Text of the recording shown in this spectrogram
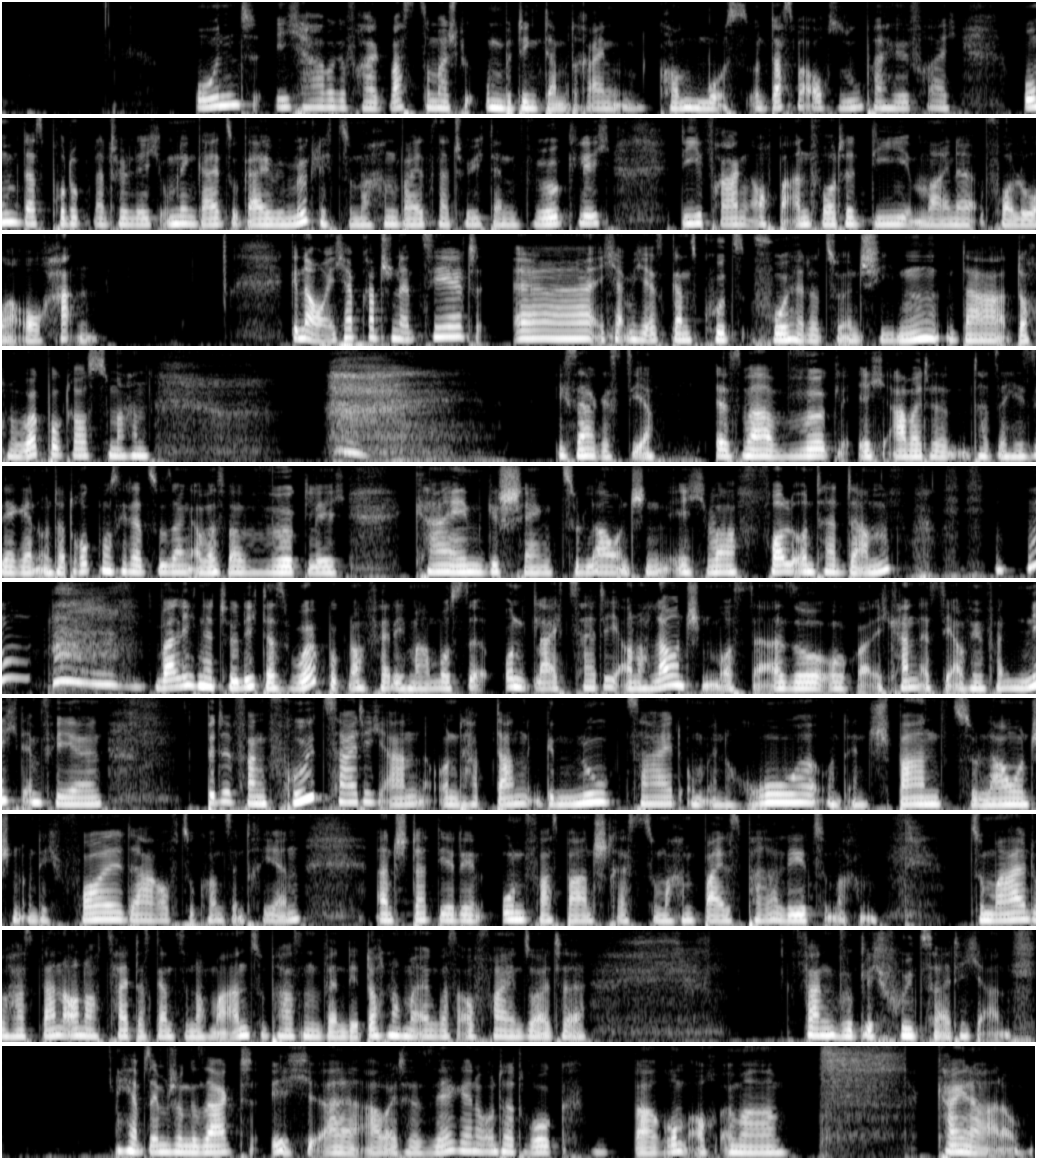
und ich habe gefragt, was zum Beispiel unbedingt damit reinkommen muss. Und das war auch super hilfreich, um das Produkt natürlich, um den Guide so geil wie möglich zu machen, weil es natürlich dann wirklich die Fragen auch beantwortet, die meine Follower auch hatten. Genau, ich habe gerade schon erzählt, äh, ich habe mich erst ganz kurz vorher dazu entschieden, da doch ein Workbook draus zu machen. Ich sage es dir es war wirklich, ich arbeite tatsächlich sehr gern unter Druck, muss ich dazu sagen, aber es war wirklich kein Geschenk zu launchen. Ich war voll unter Dampf, weil ich natürlich das Workbook noch fertig machen musste und gleichzeitig auch noch launchen musste. Also, oh Gott, ich kann es dir auf jeden Fall nicht empfehlen bitte fang frühzeitig an und hab dann genug Zeit, um in Ruhe und entspannt zu launchen und dich voll darauf zu konzentrieren, anstatt dir den unfassbaren Stress zu machen, beides parallel zu machen. Zumal du hast dann auch noch Zeit, das Ganze nochmal anzupassen, wenn dir doch nochmal irgendwas auffallen sollte. Fang wirklich frühzeitig an. Ich habe es eben schon gesagt, ich äh, arbeite sehr gerne unter Druck. Warum auch immer. Keine Ahnung.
